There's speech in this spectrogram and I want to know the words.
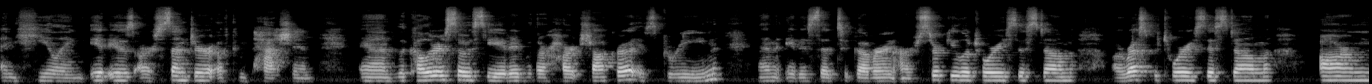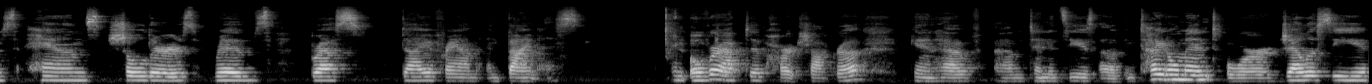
and healing. It is our center of compassion. And the color associated with our heart chakra is green, and it is said to govern our circulatory system, our respiratory system, arms, hands, shoulders, ribs, breasts, diaphragm, and thymus. An overactive heart chakra can have um, tendencies of entitlement or jealousy,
